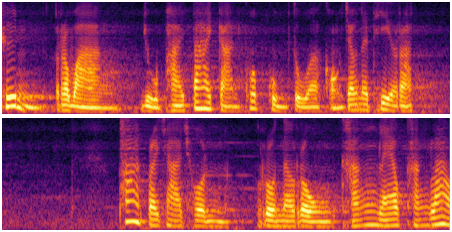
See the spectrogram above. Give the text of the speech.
ขึ้นระหว่างอยู่ภายใต้การควบคุมตัวของเจ้าหน้าที่รัฐ ภาคประชาชนรณรงค์ครั้งแล้วครั้งเล่า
